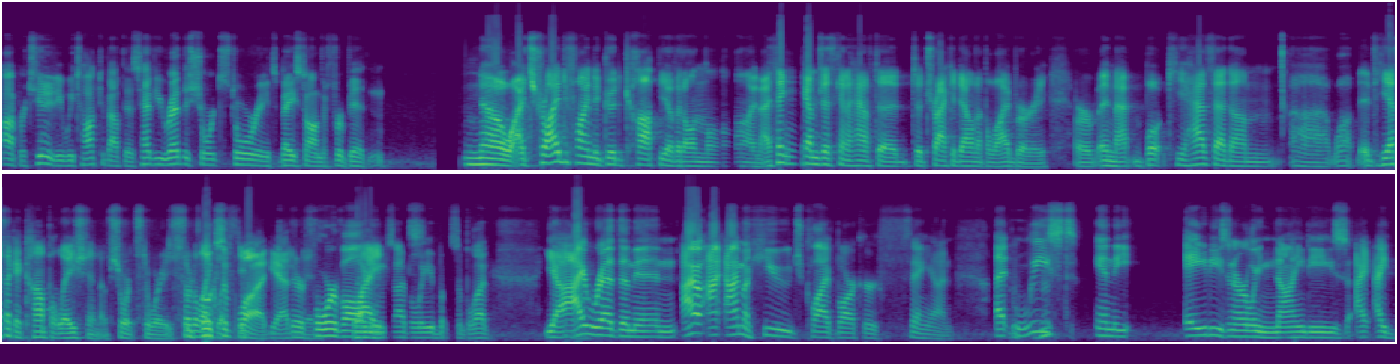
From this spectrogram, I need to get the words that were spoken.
opportunity. We talked about this. Have you read the short story? It's based on The Forbidden. No, I tried to find a good copy of it online. I think I'm just gonna have to to track it down at the library or in that book. He has that um uh well it, he has like a compilation of short stories, sort of like Books of Blood. Yeah, there are four volumes, Right. I believe. Books of Blood. Yeah, I read them in. I, I I'm a huge Clive Barker fan. At Mhm. least in the 80s and early 90s. I, I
